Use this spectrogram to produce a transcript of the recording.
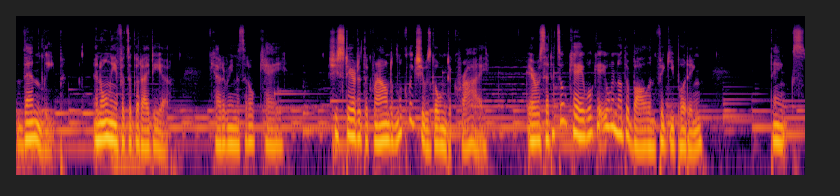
then leap, and only if it's a good idea? Katerina said, Okay. She stared at the ground and looked like she was going to cry. Era said, It's okay, we'll get you another ball and figgy pudding. Thanks.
